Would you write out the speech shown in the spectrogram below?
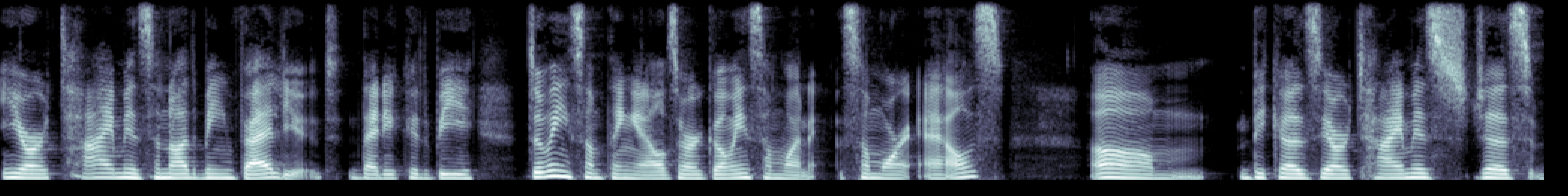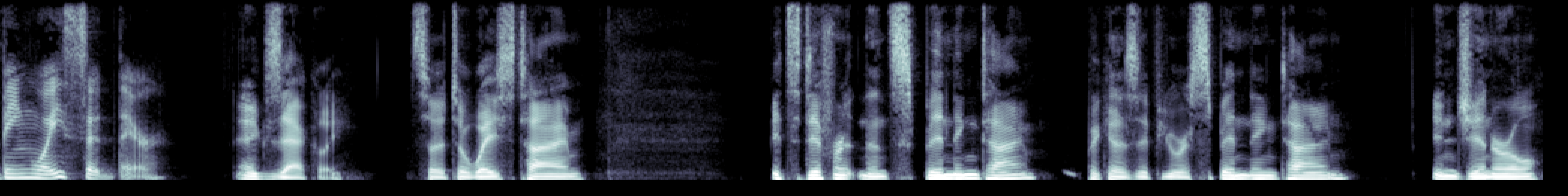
your time is not being valued, that you could be doing something else or going someone somewhere else um because your time is just being wasted there. Exactly. So to waste time, it's different than spending time because if you are spending time in general,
